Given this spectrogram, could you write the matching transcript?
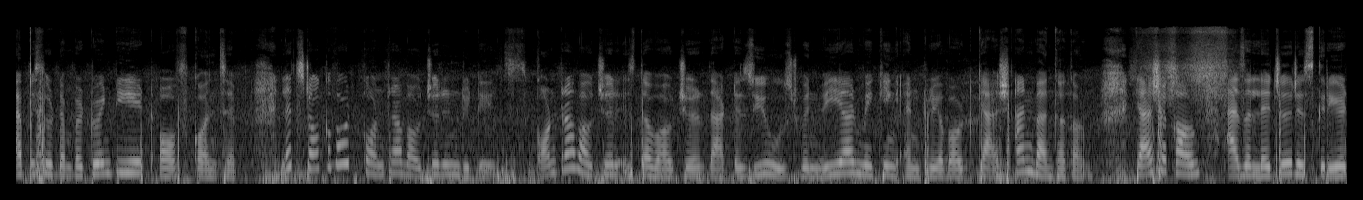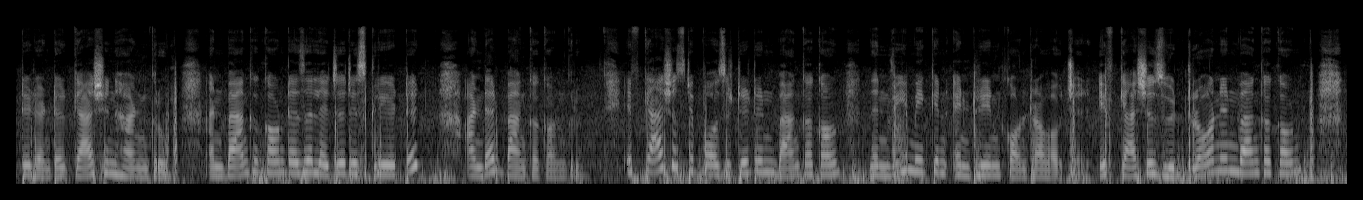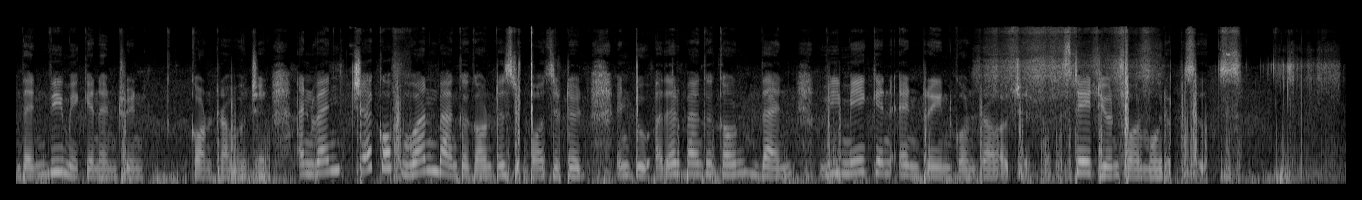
episode number 28 of Concept. Let's talk about contra voucher in details. Contra voucher is the voucher that is used when we are making entry about cash and bank account. Cash account as a ledger is created under cash in hand group and bank account as a ledger is created under bank account group. If cash is deposited in bank account then we make an entry in contra voucher. If cash is withdrawn in bank account then we make an entry in contra voucher and when check of one bank account is deposited into other bank account then we make an entry in contra voucher stay tuned for more episodes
